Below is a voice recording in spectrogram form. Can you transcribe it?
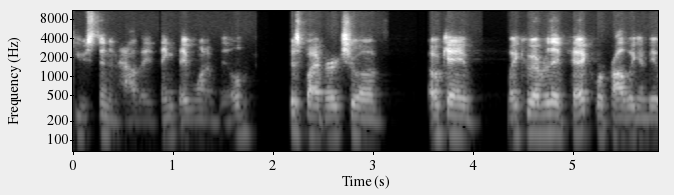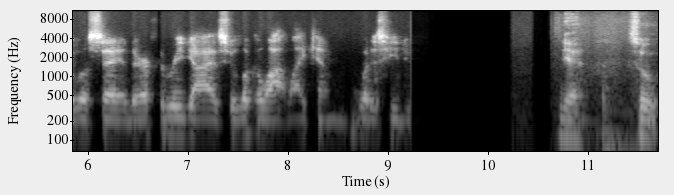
Houston and how they think they want to build just by virtue of, okay, like whoever they pick, we're probably going to be able to say there are three guys who look a lot like him. What does he do? Yeah. So,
